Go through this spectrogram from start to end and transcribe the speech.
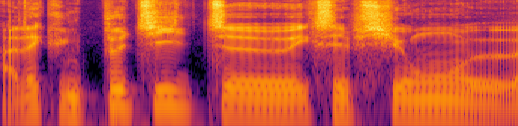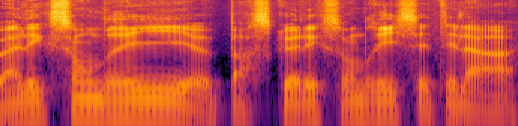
avec une petite euh, exception euh, Alexandrie, parce que Alexandrie c'était la,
